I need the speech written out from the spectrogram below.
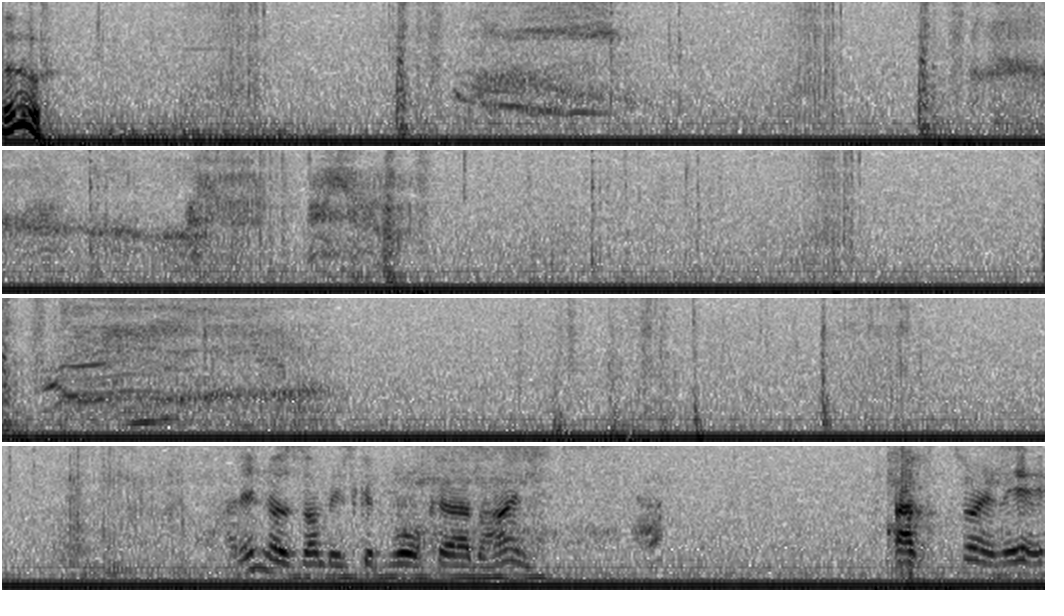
Ooh. I didn't know zombies could walk uh, behind. Uh, sorry, in the air.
